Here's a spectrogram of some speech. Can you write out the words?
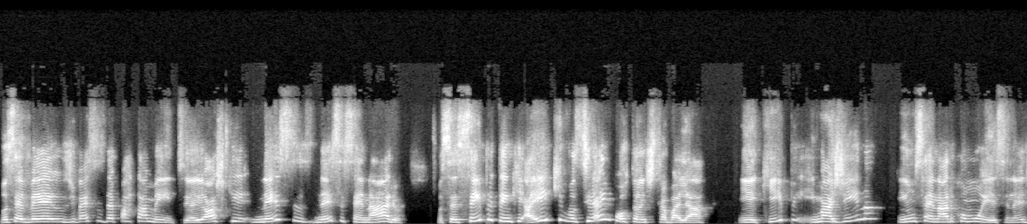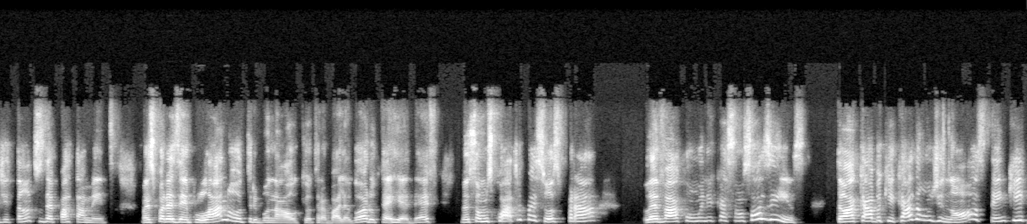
você vê os diversos departamentos. E eu acho que nesse, nesse cenário, você sempre tem que. Aí que você é importante trabalhar em equipe, imagina em um cenário como esse, né, de tantos departamentos. Mas, por exemplo, lá no tribunal que eu trabalho agora, o TREDF, nós somos quatro pessoas para levar a comunicação sozinhos. Então, acaba que cada um de nós tem que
